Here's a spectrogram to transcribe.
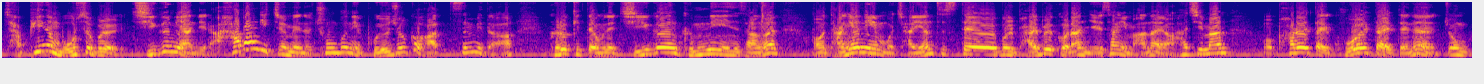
잡히는 모습을 지금이 아니라 하반기쯤에는 충분히 보여줄 것 같습니다. 그렇기 때문에 지금 금리 인상은 어, 당연히 뭐 자이언트 스텝을 밟을 거란 예상이 많아요. 하지만 뭐 8월달, 9월달 때는 좀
